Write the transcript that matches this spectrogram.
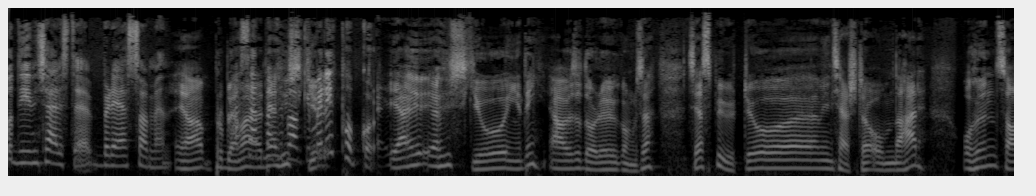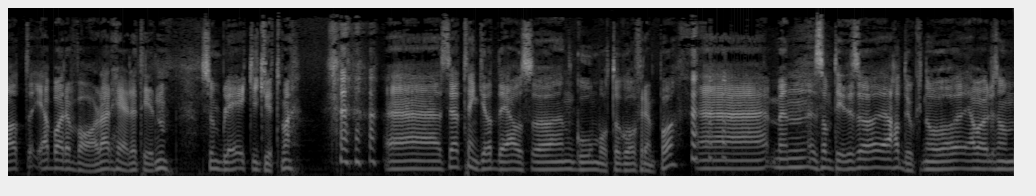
og din kjæreste ble sammen. Ja, problemet er at jeg husker med litt popkorn. jeg, jeg husker jo ingenting. Jeg har jo så dårlig hukommelse. Så jeg spurte jo eh, min kjæreste om det her, og hun sa at jeg bare var der hele tiden. Så hun ble ikke kvitt meg. Eh, så jeg tenker at det er også en god måte å gå frem på. Eh, men samtidig så jeg hadde jo ikke noe Jeg var jo liksom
